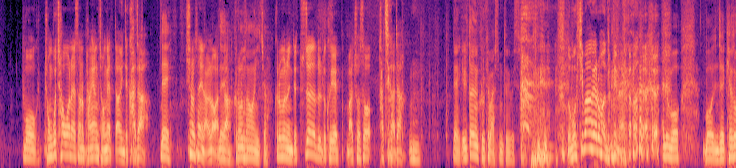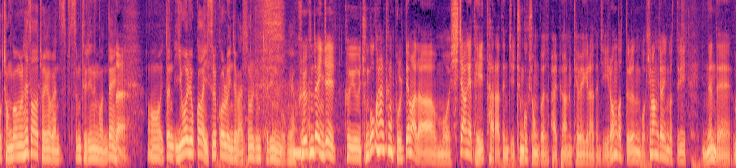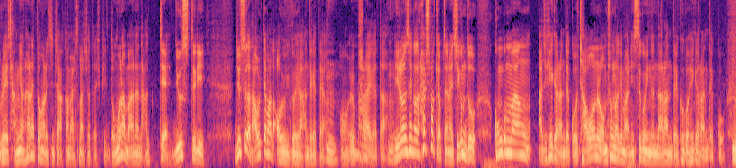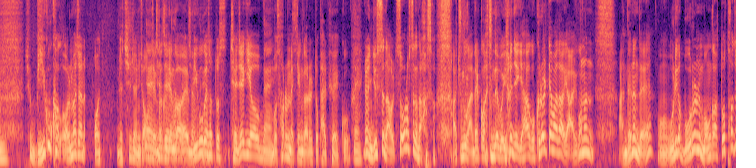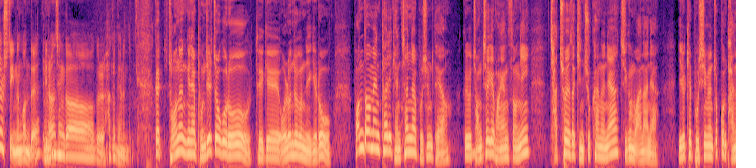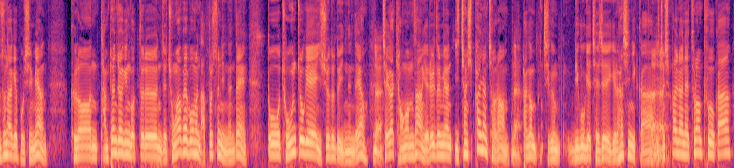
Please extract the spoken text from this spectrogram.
뭐 정부 차원에서는 방향 정했다 이제 가자 네. 신호탄이 네. 날라왔다. 그런 상황이죠. 그러면 이제 투자자들도 그에 맞춰서 같이 가자. 네, 네, 일단은 그렇게 말씀드리고 있습니다. 너무 희망회로만 돌리나요? 아니 뭐뭐 이제 계속 점검을 해서 저희가 말씀드리는 건데 네. 어 일단 2월 효과가 있을 걸로 이제 말씀을 좀 드리는 거고요. 그 근데 이제 그 중국을 항상 볼 때마다 뭐 시장의 데이터라든지 중국 정부에서 발표하는 계획이라든지 이런 것들은 뭐 희망적인 것들이 있는데 우리의 작년 한 해 동안은 진짜 아까 말씀하셨다시피 너무나 많은 악재 뉴스들이 뉴스가 나올 때마다 어유 이거 안 되겠다. 야. 어, 이거 팔아야겠다. 이런 생각을 할 수밖에 없잖아요. 지금도 공급망 아직 해결 안 됐고 자원을 엄청나게 많이 쓰고 있는 나라인데 그거 해결 안 됐고 지금 미국하고 얼마 전에 어, 며칠 전이죠. 네, 어젠가 그젠가. 미국에서 또 제재 기업 네. 뭐 서른 몇 개인가를 또 발표했고 네. 이런 뉴스 나올 소로스가 나와서 아 중국 안 될 것 같은데 뭐 이런 얘기 하고 그럴 때마다 야 이거는 안 되는데 어, 우리가 모르는 뭔가 또 터질 수도 있는 건데 이런 음. 생각을 하게 되는데 그러니까 저는 그냥 본질적으로 되게 원론적인 얘기로 펀더멘탈이 괜찮냐 보시면 돼요. 그리고 정책의 방향성이 자초해서 긴축하느냐, 지금 완하냐 이렇게 보시면 조금 단순하게 보시면 그런 단편적인 것들은 이제 종합해 보면 나쁠 수는 있는데 또 좋은 쪽의 이슈들도 있는데요. 네. 제가 경험상 예를 들면 2018년처럼 네. 방금 지금 미국의 제재 얘기를 하시니까 네. 2018년에 트럼프가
